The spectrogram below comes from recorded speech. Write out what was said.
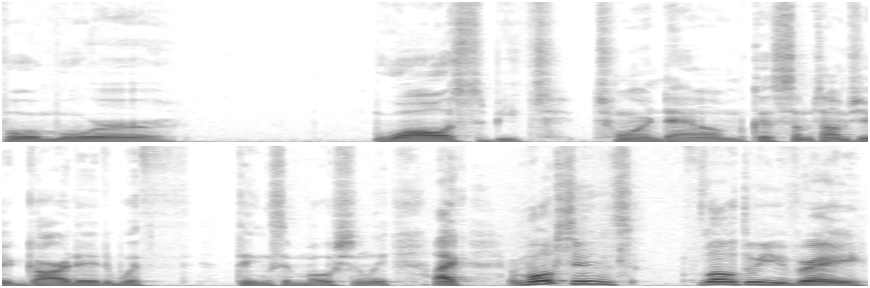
for more walls to be t- torn down because sometimes you're guarded with things emotionally. Like emotions flow through you very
